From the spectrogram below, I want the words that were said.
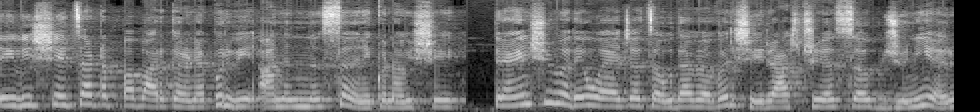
तेवीसशेचा टप्पा पार करण्यापूर्वी आनंदनं सन एकोणावीसशे त्र्याऐंशी मध्ये वयाच्या चौदाव्या वर्षी राष्ट्रीय सब ज्युनियर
